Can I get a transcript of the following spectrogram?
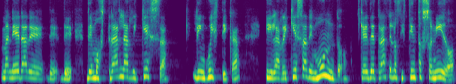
manera de, de, mostrar la riqueza lingüística y la riqueza de mundo que hay detrás de los distintos sonidos.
